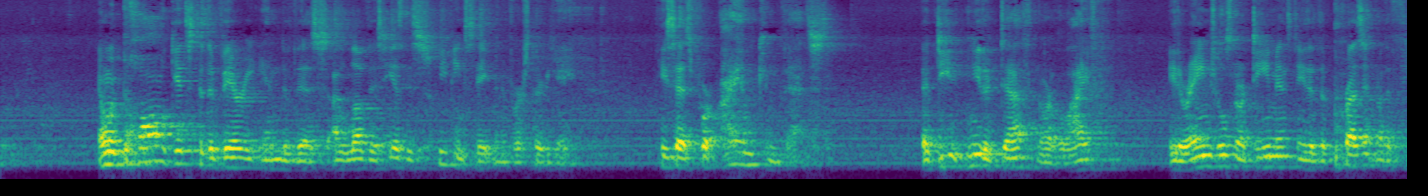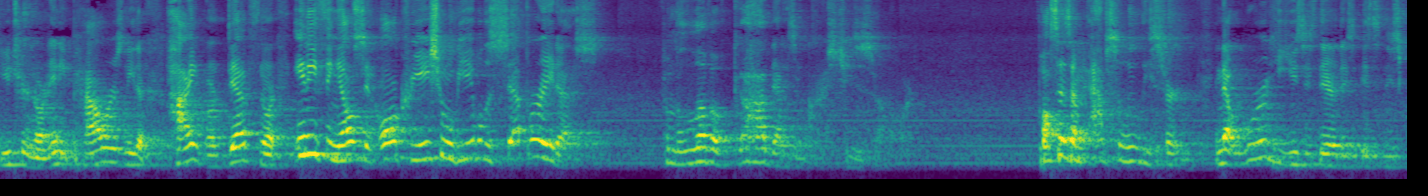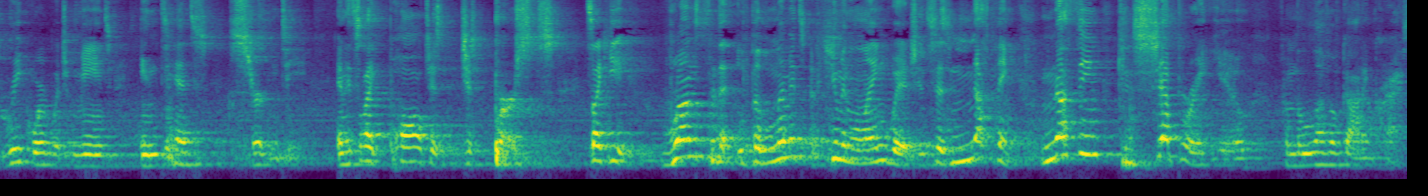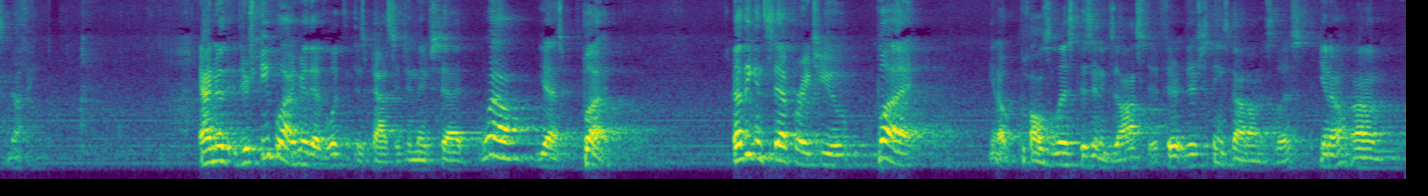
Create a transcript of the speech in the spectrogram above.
And when Paul gets to the very end of this, I love this. He has this sweeping statement in verse 38. He says, For I am convinced that de- neither death nor life, neither angels nor demons, neither the present nor the future, nor any powers, neither height nor depth, nor anything else in all creation will be able to separate us from the love of God that is in Christ Jesus our Lord. Paul says, I'm absolutely certain. And that word he uses there is this Greek word which means intense certainty. And it's like Paul just, just bursts. It's like he runs to the, the limits of human language and says, Nothing, nothing can separate you from the love of God in Christ. Nothing. And I know that there's people out here that have looked at this passage and they've said, Well, yes, but. Nothing can separate you, but, you know, Paul's list isn't exhaustive. There, there's things not on his list, you know. Um,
